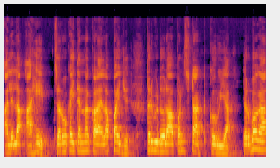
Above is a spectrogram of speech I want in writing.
आलेला आहे. सर्व काही त्यांना कळायला पाहिजेत. तर व्हिडिओला आपण स्टार्ट करूया. तर बघा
